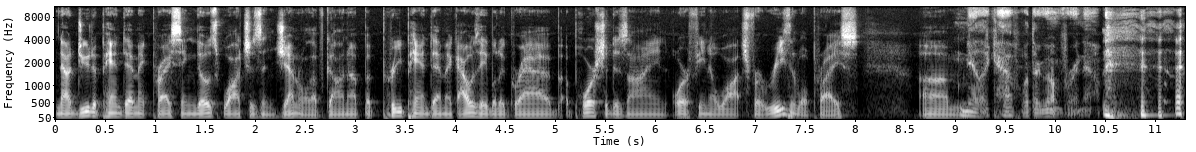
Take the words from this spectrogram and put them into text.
now, due to pandemic pricing, those watches in general have gone up. But pre pandemic, I was able to grab a Porsche design Orfina watch for a reasonable price. yeah, like half what they're going for right now.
